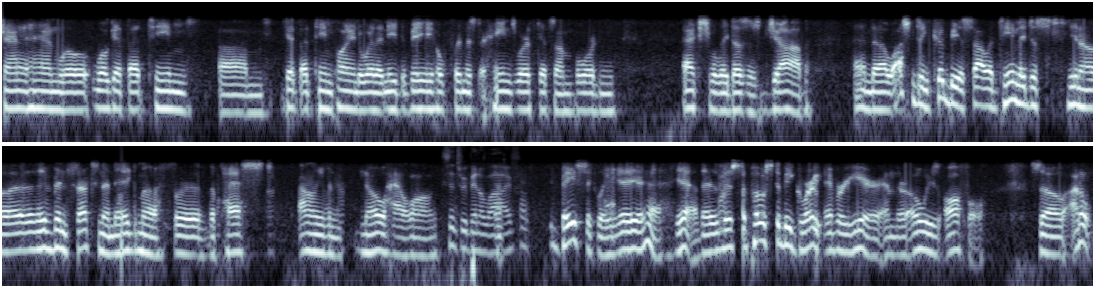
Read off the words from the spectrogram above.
Shanahan will will get that team um, get that team playing to where they need to be. Hopefully, Mr. Haynesworth gets on board and actually does his job. And uh, Washington could be a solid team. They just, you know, uh, they've been such an enigma for the past, I don't even know how long. Since we've been alive. Basically, yeah, yeah, yeah. They're they're supposed to be great every year, and they're always awful. So I don't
